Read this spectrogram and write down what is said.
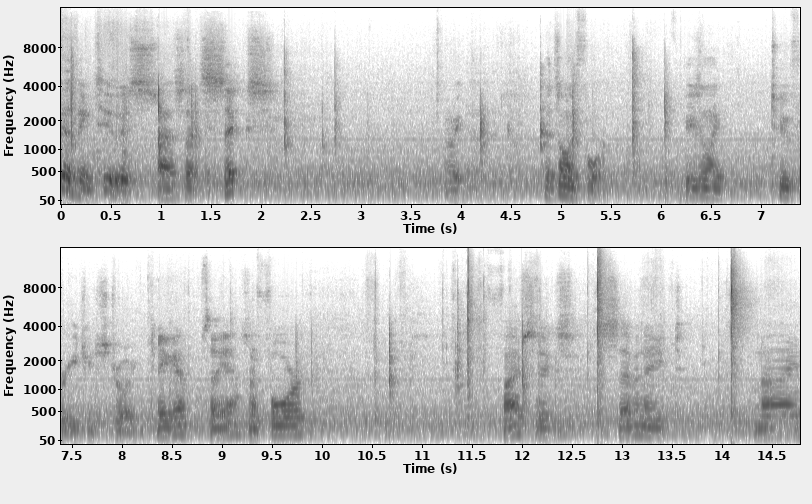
Lucky. The other thing too is Uh, so that's six. Oh wait, it's only four. These are only two for each you destroy. There you go. So yeah. So four, five, six, seven, eight, nine.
